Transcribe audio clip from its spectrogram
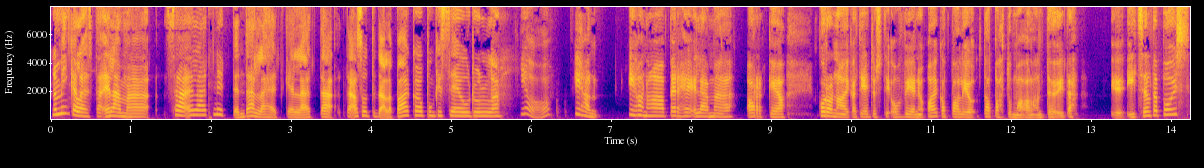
No minkälaista elämää sä elät nytten tällä hetkellä, että te asutte täällä pääkaupunkiseudulla? Joo, ihan ihanaa perheelämää, arkea. Korona-aika tietysti on vienyt aika paljon tapahtuma-alan töitä itseltä pois.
